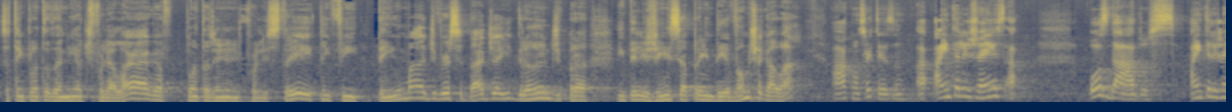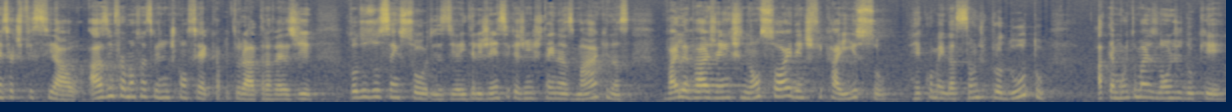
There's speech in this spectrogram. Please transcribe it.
você tem planta daninha de folha larga, planta de folha estreita, enfim, tem uma diversidade aí grande para inteligência aprender. Vamos chegar lá? Ah, com certeza. A, a inteligência, a, os dados, a inteligência artificial, as informações que a gente consegue capturar através de todos os sensores e a inteligência que a gente tem nas máquinas, vai levar a gente não só a identificar isso, recomendação de produto, até muito mais longe do que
